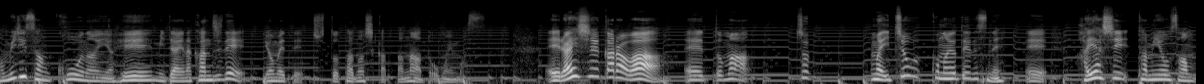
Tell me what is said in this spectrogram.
あミリさんこうなんやへえみたいな感じで読めてちょっと楽しかったなと思います、えー、来週からはえっ、とまあちょまあ一応この予定ですね、えー、林民夫さん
